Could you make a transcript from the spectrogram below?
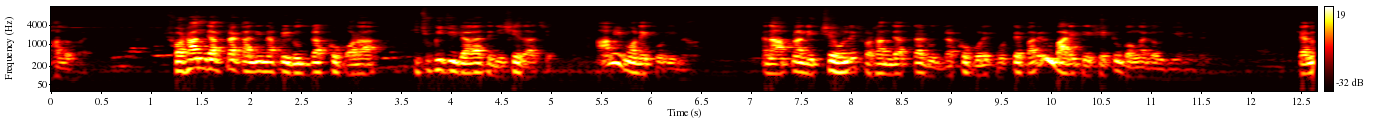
ভালো হয়। শ্মশান যাত্রাকালীন আপনি রুদ্রাক্ষ পড়া, কিছু কিছু জায়গাতে নিষেধ আছে। আমি মনে করি না। কেন, আপনার ইচ্ছে হলে শ্মশান যাত্রা রুদ্রাক্ষ পরে করতে পারেন, বাড়িতে একটু গঙ্গা জল দিয়ে নেবেন। কেন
